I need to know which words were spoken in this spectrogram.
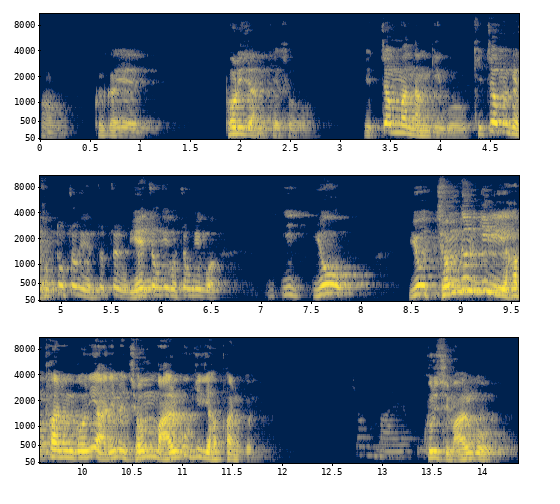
어 그러니까 얘 버리잖아 계속 얘 점만 남기고 기점을 계속 또 쪼개고 또 쪼개고 얘 쪼개고 쪼개고 이요 요 점들 길이 합하는 거니 아니면 점 말고 길이 합하는 거니? 점 말고 그렇지 말고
